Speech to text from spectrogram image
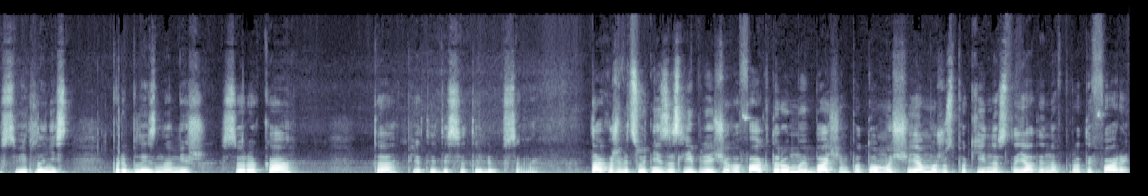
освітленість приблизно між 40 та 50 люксами. Також відсутність засліплюючого фактору ми бачимо по тому, що я можу спокійно стояти навпроти фари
